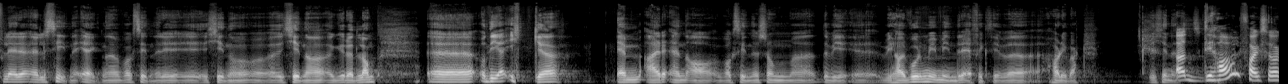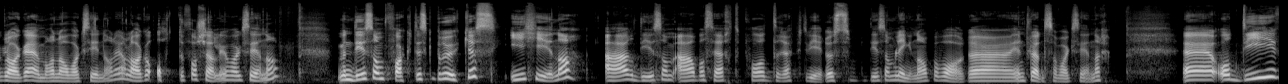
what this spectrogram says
flere, eller sine egne vaksiner i Kina, Kina Grønland. Eh, og de er ikke mRNA-vaksiner som eh, det vi, eh, vi har. Hvor mye mindre effektive har de vært? De, ja, de har vel faktisk laga mRNA-vaksiner. De har laga åtte forskjellige vaksiner. Men de som faktisk brukes i Kina, er de som er basert på drept virus. De som ligner på våre influensavaksiner. Eh, og de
